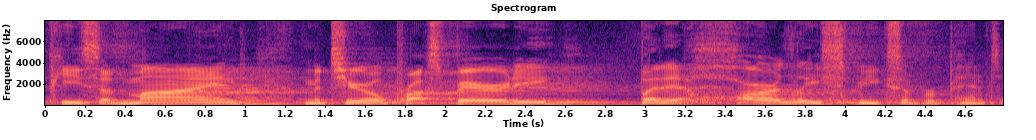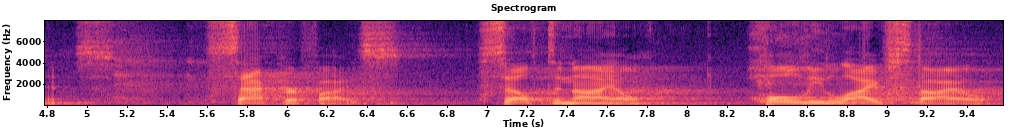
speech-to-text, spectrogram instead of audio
peace of mind, material prosperity, but it hardly speaks of repentance, sacrifice, self denial, holy lifestyle,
